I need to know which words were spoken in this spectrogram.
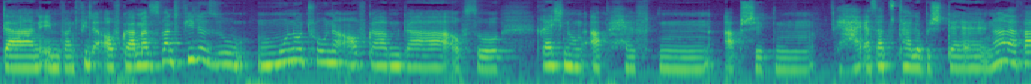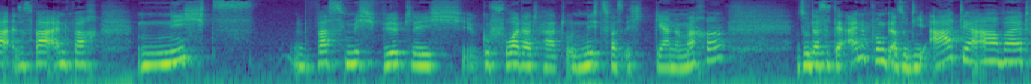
Dann eben waren viele Aufgaben, also es waren viele so monotone Aufgaben da, auch so Rechnungen abheften, abschicken, ja, Ersatzteile bestellen. Ne? Das, war, das war einfach nichts, was mich wirklich gefordert hat und nichts, was ich gerne mache. So, das ist der eine Punkt, also die Art der Arbeit.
